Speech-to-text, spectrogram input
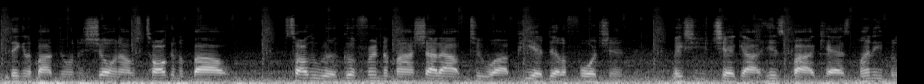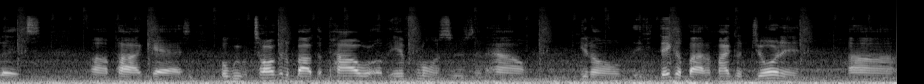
thinking about doing the show, and I was talking about I was talking with a good friend of mine. Shout out to uh, Pierre Della Fortune. Make sure you check out his podcast, Money Blitz uh, podcast. But we were talking about the power of influencers and how, you know, if you think about it, Michael Jordan, uh,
